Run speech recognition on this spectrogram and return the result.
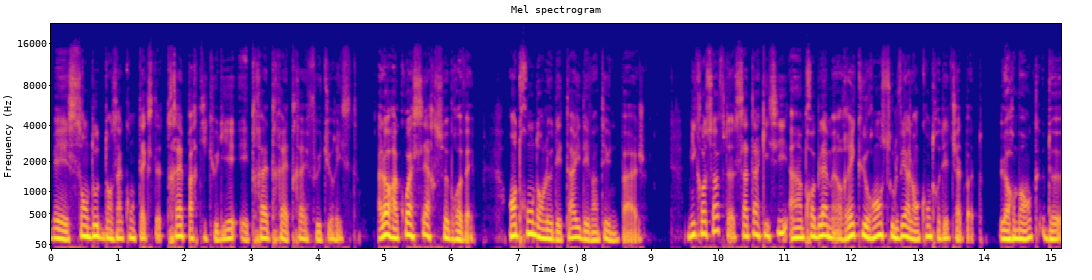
mais sans doute dans un contexte très particulier et très futuriste. Alors à quoi sert ce brevet? Entrons dans le détail des 21 pages. Microsoft s'attaque ici à un problème récurrent soulevé à l'encontre des chatbots, leur manque de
